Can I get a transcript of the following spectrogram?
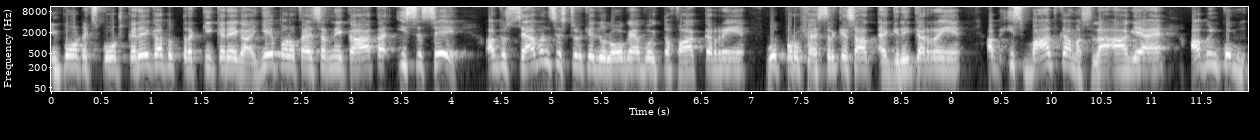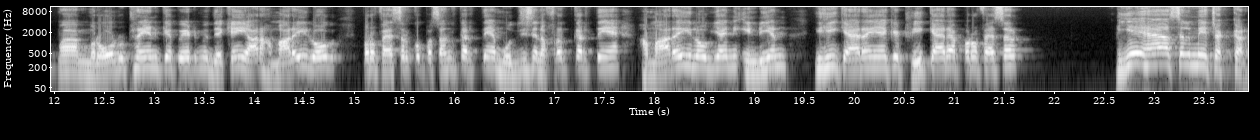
इंपोर्ट एक्सपोर्ट करेगा तो तरक्की करेगा। ये प्रोफेसर ने कहा था, इससे अब जो सेवन सिस्टर के जो लोग हैं, वो इतफाक कर रहे हैं, वो प्रोफेसर के साथ एग्री कर रहे हैं। अब इस बात का मसला आ गया है। अब इनको मरोड़ उठ रहे हैं इनके पेट में। देखें यार, हमारे ही लोग प्रोफेसर को पसंद करते हैं, मोदी से नफरत करते हैं। हमारे ही लोग, यानी इंडियन ही कह रहे हैं कि ठीक कह रहा है प्रोफेसर ये है असल में चक्कर।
